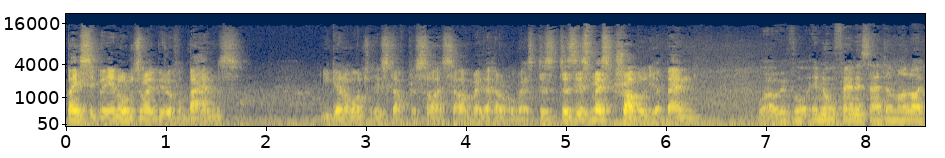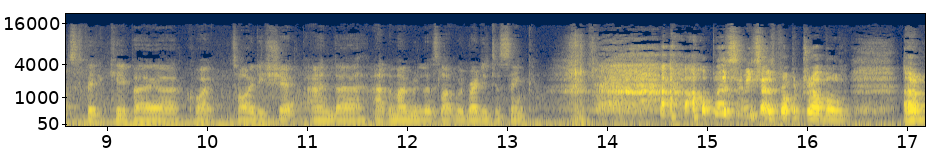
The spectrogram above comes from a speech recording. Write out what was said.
basically, in order to make beautiful bands, you're going to want to do stuff precise. So I've made a horrible mess. Does, does this mess trouble you, Ben? Well, all, in all fairness, Adam, I like to keep a uh, quite tidy ship, and uh, at the moment, it looks like we're ready to sink. bless him, he sounds proper troubled. Um,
